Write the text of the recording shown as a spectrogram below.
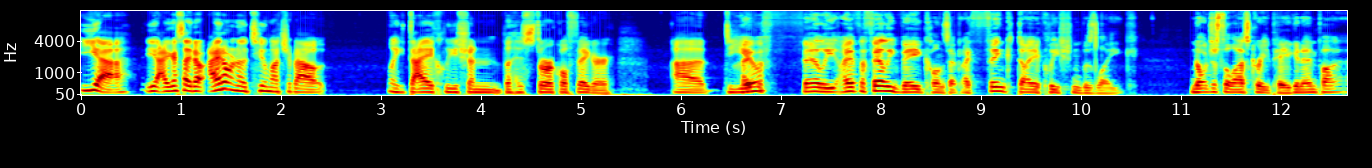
Yeah, yeah. I guess I don't I don't know too much about like Diocletian, the historical figure. Uh, do you? I have a fairly, I have a fairly vague concept. I think Diocletian was like not just the last great pagan empire,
